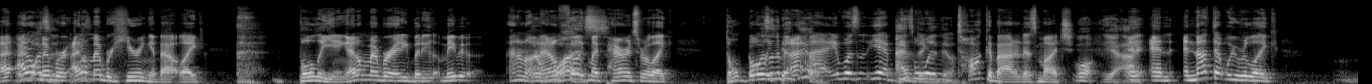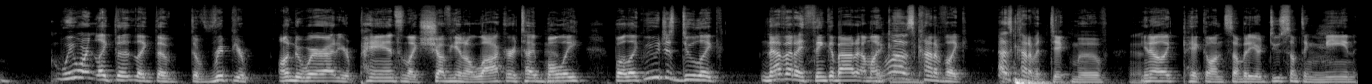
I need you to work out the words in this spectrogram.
I, I don't remember. I don't remember hearing about like bullying. I don't remember anybody. Maybe I don't know. There I don't feel like my parents were like. Don't bully. wasn't a big I- deal. I- it wasn't. Yeah, people wouldn't talk about it as much. Well, yeah, and, and and not that we were like, we weren't like the like the the rip your underwear out of your pants and like shove you in a locker type bully. But like we would just do like. Now that I think about it, I'm like, Pick well, that's on. kind of like that's kind of a dick move. You know, like pick on somebody or do something mean.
